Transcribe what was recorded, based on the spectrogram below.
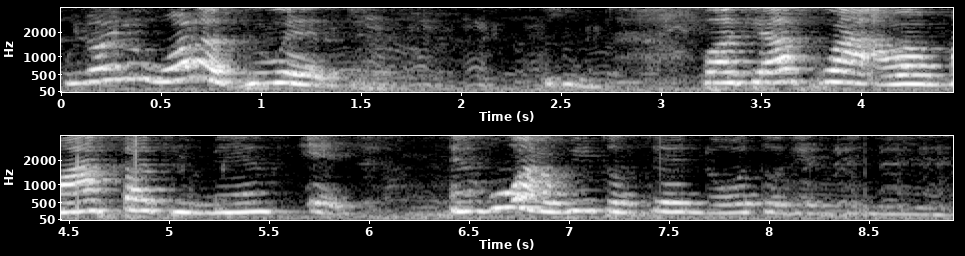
We don't even want to do it. But guess what? Our master demands it. And who are we to say no to his demand?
